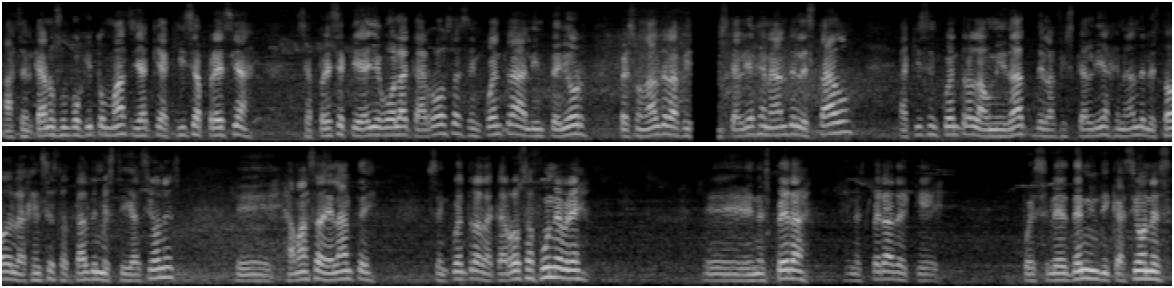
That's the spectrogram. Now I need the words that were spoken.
acercarnos un poquito más ya que aquí se aprecia, se aprecia que ya llegó la carroza, se encuentra al interior personal de la Fiscalía General del Estado. Aquí se encuentra la unidad de la Fiscalía General del Estado de la Agencia Estatal de Investigaciones. Eh, a más adelante se encuentra la carroza fúnebre eh, en espera, en espera de que pues les den indicaciones.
